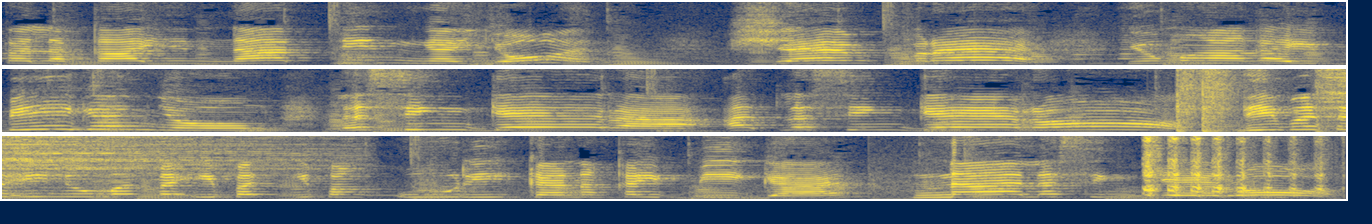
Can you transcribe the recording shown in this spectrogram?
Tatalakayin natin ngayon. Siyempre, yung mga kaibigan nyong lasinggera at lasinggero. Di ba sa inuman may iba't ibang uri ka ng kaibigan na lasinggero?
